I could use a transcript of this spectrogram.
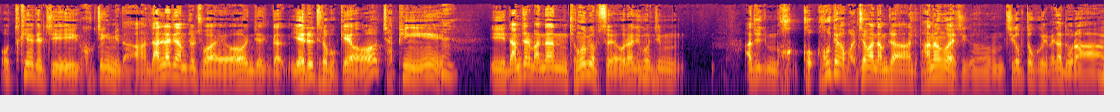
어떻게 해야 될지 걱정입니다. 날라리 남자를 좋아해요. 이제 그러니까 예를 들어볼게요. 자핑이 네. 이 남자를 만난 경험이 없어요. 그래가지고 지금 아주 좀 허, 거- 허대가 멀쩡한 남자한테 반한 거야 지금. 직업도 없고 맨날 놀아.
